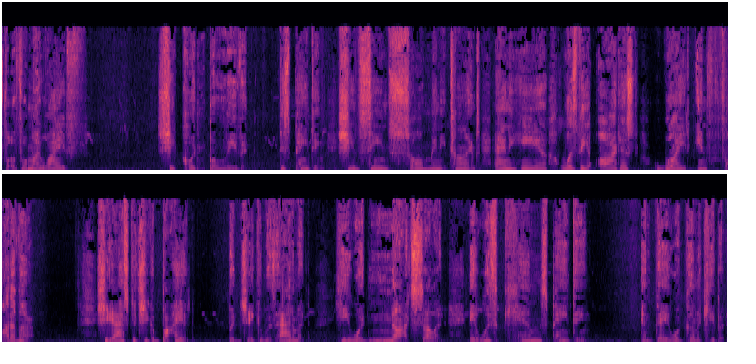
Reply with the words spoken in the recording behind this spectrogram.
for, for my wife. She couldn't believe it. This painting she had seen so many times, and here was the artist right in front of her. She asked if she could buy it, but Jacob was adamant. He would not sell it. It was Kim's painting, and they were to keep it.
